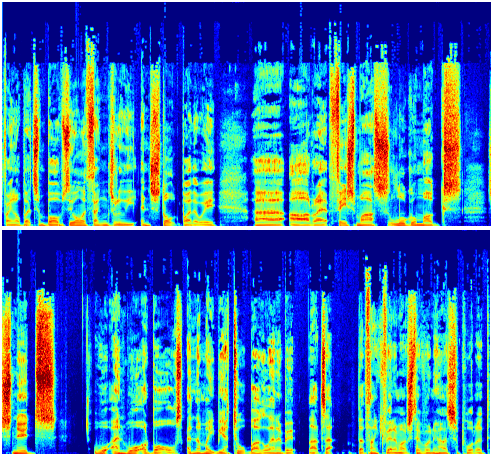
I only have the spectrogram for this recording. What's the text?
final bits and bobs. The only things really in stock, by the way, uh, are uh, face masks, logo mugs, snoods, and water bottles, and there might be a tote bag lying about. That's it. But thank you very much to everyone who has supported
